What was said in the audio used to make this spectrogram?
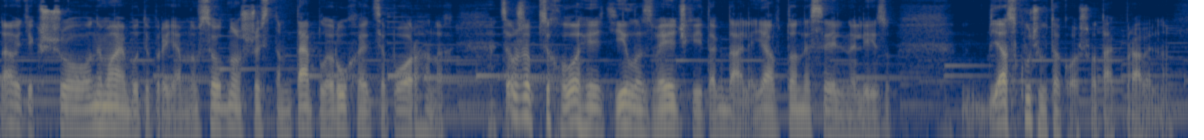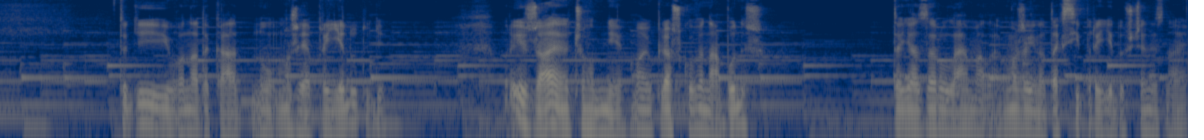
Навіть якщо не має бути приємно, все одно щось там тепле рухається по органах. Це вже психологія тіла, звички і так далі. Я в то не сильно лізу. Я скучив також, отак правильно. Тоді вона така: ну, може, я приїду тоді. Приїжджає, чого б ні, маю пляшку вина, будеш? Та я за рулем, але може і на таксі приїду, ще не знаю.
